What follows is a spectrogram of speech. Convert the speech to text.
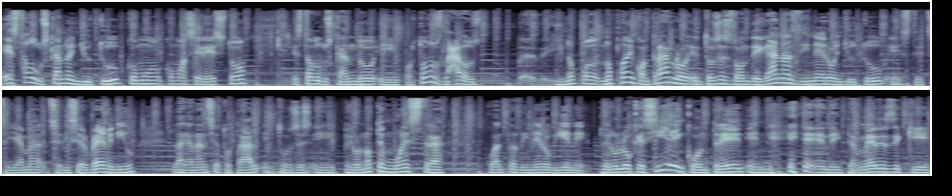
he estado buscando en YouTube cómo, cómo hacer esto, he estado buscando eh, por todos lados eh, y no puedo no puedo encontrarlo, entonces donde ganas dinero en YouTube, este se llama se dice revenue, la ganancia total, entonces eh, pero no te muestra cuánto dinero viene, pero lo que sí encontré en, en internet es de que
